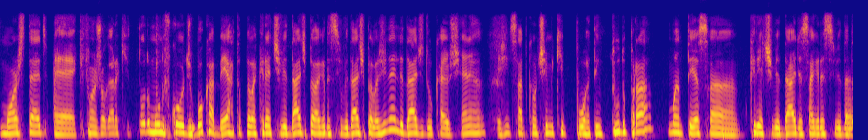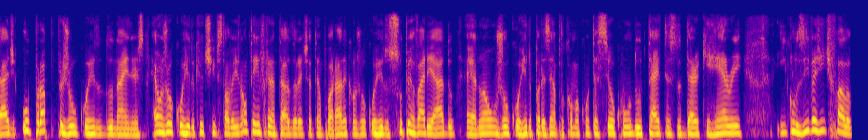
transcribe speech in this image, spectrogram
Morstead, é, que foi uma jogada que todo mundo ficou de boca aberta pela criatividade, pela agressividade, pela genialidade do Kyle Shanahan. A gente sabe que é um time que, porra, tem tudo para manter essa criatividade, essa agressividade. O próprio jogo corrido do Niners é um jogo corrido que o Chiefs talvez não tenha enfrentado durante a temporada, que é um jogo corrido super variado. É, não é um jogo corrido, por exemplo, como aconteceu com o do Titans do Derrick Henry. Inclusive, a gente fala,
